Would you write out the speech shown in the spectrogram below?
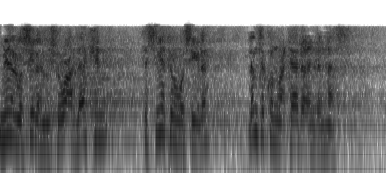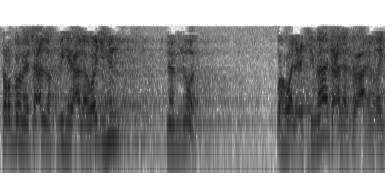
من الوسيلة المشروعة لكن تسميته وسيلة لم تكن معتادة عند الناس فربما يتعلق به على وجه ممنوع وهو الاعتماد على دعاء الغير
